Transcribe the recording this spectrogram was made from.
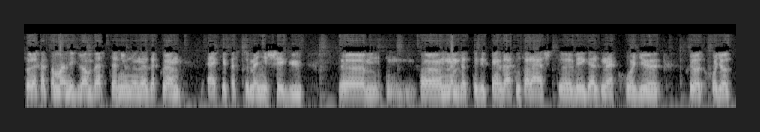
főleg hát a MoneyGram Western Union, ezek olyan elképesztő mennyiségű nemzetközi pénzátutalást végeznek, hogy, hogy, ott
